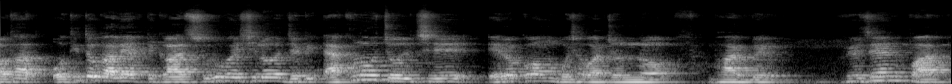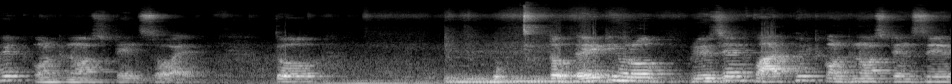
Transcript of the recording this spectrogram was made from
অর্থাৎ অতীতকালে একটি কাজ শুরু হয়েছিল, যেটি এখনও চলছে এরকম বোঝাবার জন্য ভার্বের প্রেজেন্ট পারফেক্ট কন্টিনিউয়াস টেন্স হয়। তো তো এইটি হলো প্রেজেন্ট পারফেক্ট কন্টিনিউয়াস টেন্সের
